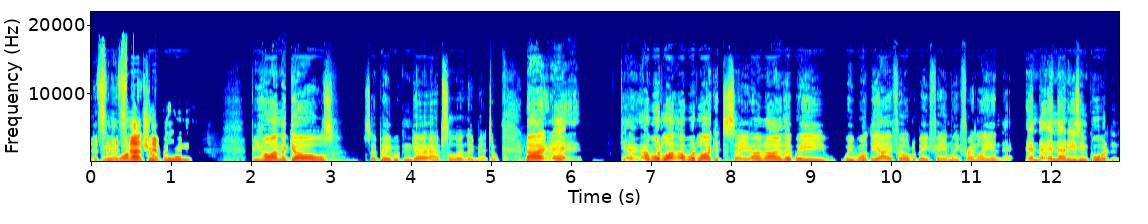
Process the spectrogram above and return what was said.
It's, We it's want a that simple. pen behind the goals so people can go absolutely mental. No, eh, I would like I would like it to see. I know that we we want the AFL to be family friendly, and and and that is important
